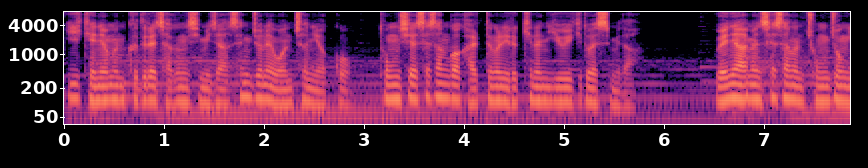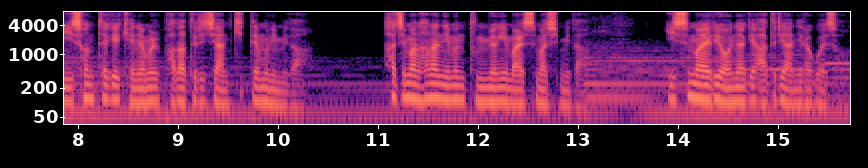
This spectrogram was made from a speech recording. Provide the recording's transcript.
이 개념은 그들의 자긍심이자 생존의 원천이었고 동시에 세상과 갈등을 일으키는 이유이기도 했습니다. 왜냐하면 세상은 종종 이 선택의 개념을 받아들이지 않기 때문입니다. 하지만 하나님은 분명히 말씀하십니다. 이스마엘이 언약의 아들이 아니라고 해서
